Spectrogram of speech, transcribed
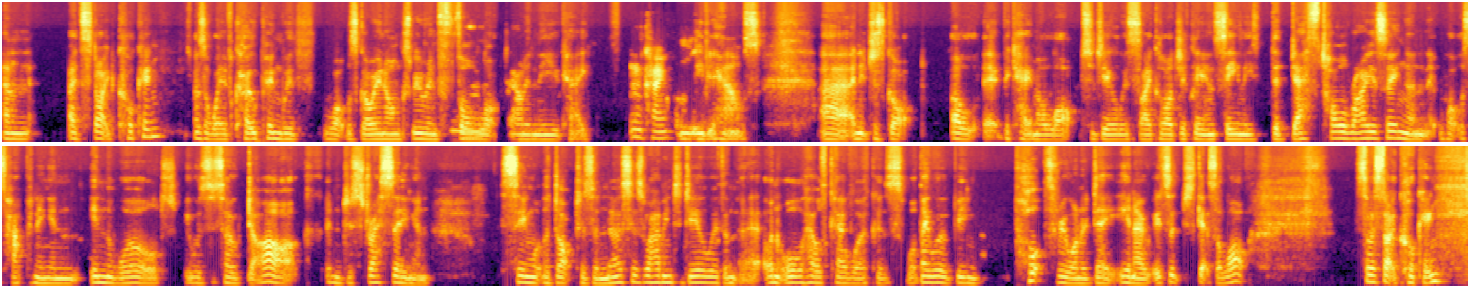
And I'd started cooking as a way of coping with what was going on because we were in full mm. lockdown in the UK. Okay. Leave your house. Uh, and it just got it became a lot to deal with psychologically and seeing these, the death toll rising and what was happening in in the world it was so dark and distressing and seeing what the doctors and nurses were having to deal with and, uh, and all healthcare workers what they were being put through on a day you know it just gets a lot so I started cooking.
